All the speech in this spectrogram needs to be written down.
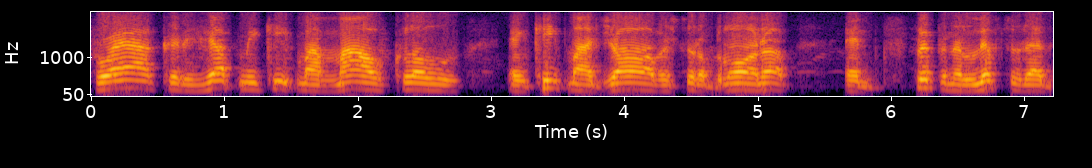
Prayer could help me keep my mouth closed and keep my job instead of blowing up and flipping the lips of that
